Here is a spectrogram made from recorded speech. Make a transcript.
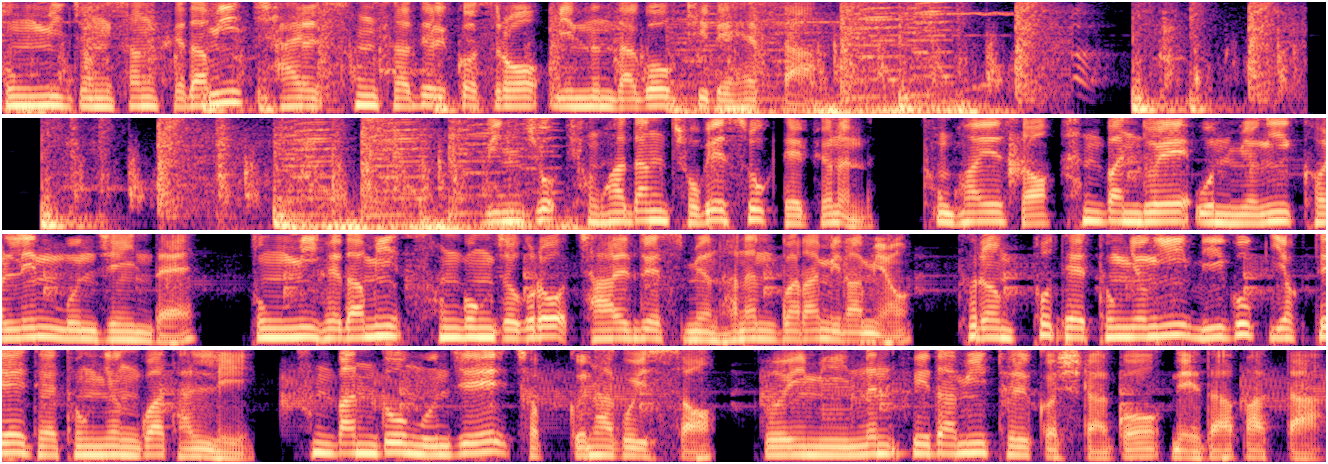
북미 정상회담이 잘 성사될 것으로 믿는다고 기대했다. 민주평화당 조배숙 대표는 통화에서 한반도의 운명이 걸린 문제인데 북미 회담이 성공적으로 잘 됐으면 하는 바람이라며 트럼프 대통령이 미국 역대 대통령과 달리 한반도 문제에 접근하고 있어 의미 있는 회담이 될 것이라고 내다봤다.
